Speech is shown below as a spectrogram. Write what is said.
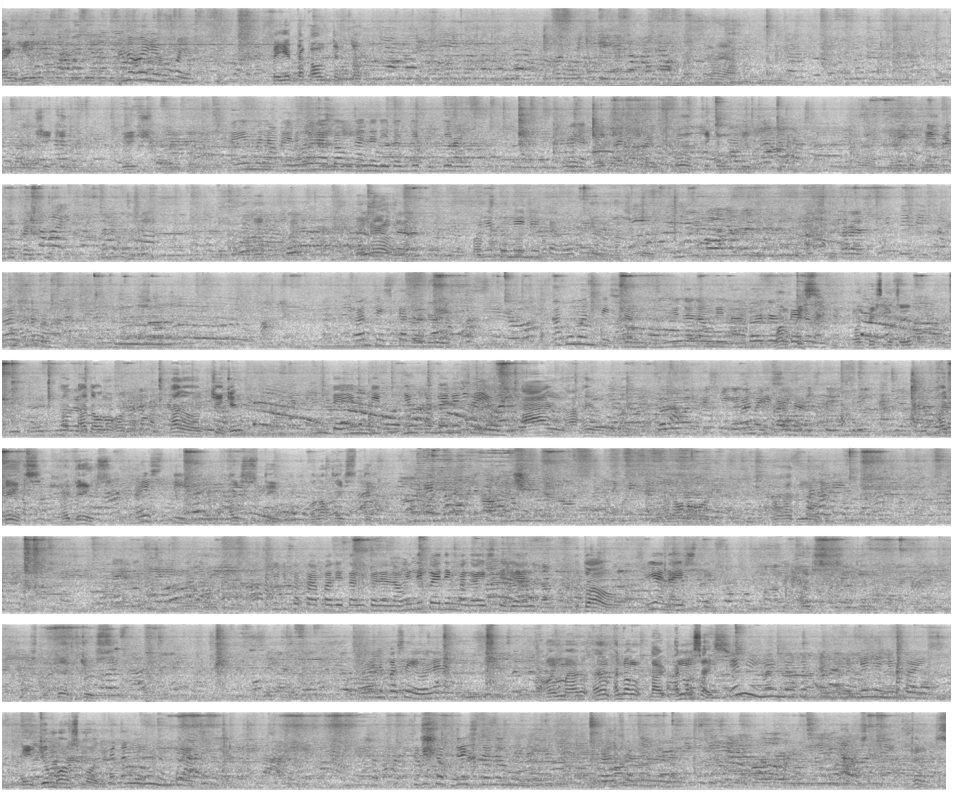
dine-in. Ano order mo kayo? Pay at the counter to. Ano yan? Chicken, fish, burger. Ayaw mo ng ano, wala bang ano dito, dip, dip. Wala, 8.5. Oh, chicken fish. Ay, kaya nga. Sige, pumili ka, okay na. Mo. One piece ka, two piece. Ako one piece lang. Yun na lang din ako. One piece. One piece din sa'yo? Ah, Ano ako ng order? Ano, chicken? Hindi, yung dip, yung kagalit sa'yo. Ah, yung akin. One piece lang. My drinks. My drinks. Iced tea. Iced tea. Walang iced tea. Sige, papapalitan ko na lang. Hindi pwedeng mag-iced tea dyan. Ito ako. Yan, iced tea. Iced tea. Iced tea. Yan, juice. O, ano pa sa'yo? Wala na. Ako yung ano, anong, anong, size? Ano yun? Bakit? Ano? Ba't ganyan yung price? Medium or small? Ba't ang mahal ng price? Sige, soft drinks na lang muna. Cancel mo na lang. Drinks.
